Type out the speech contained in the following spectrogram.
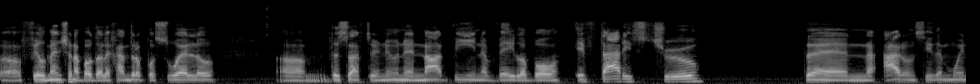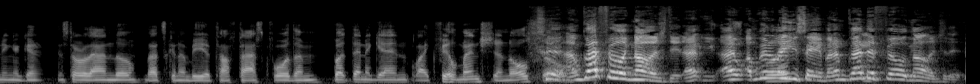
uh, Phil mentioned about Alejandro Pozuelo um, this afternoon and not being available. If that is true, then I don't see them winning against Orlando. That's going to be a tough task for them. But then again, like Phil mentioned, also, I'm glad Phil acknowledged it. I, I, am going to let you say it, but I'm glad that Phil acknowledged it.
